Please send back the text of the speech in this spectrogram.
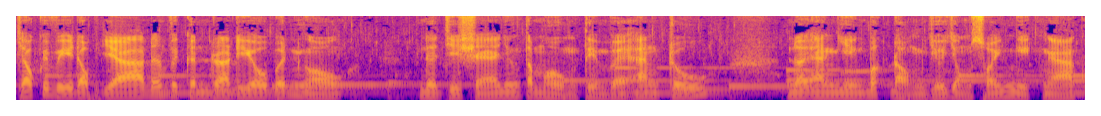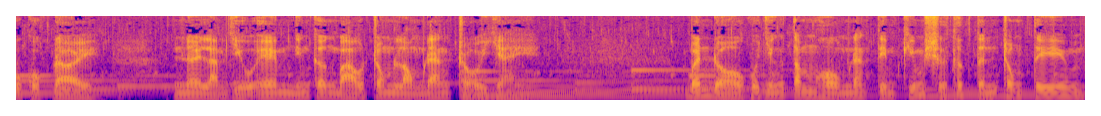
Chào quý vị độc giả đến với kênh Radio Bến Ngộ, nơi chia sẻ những tâm hồn tìm về an trú, nơi an nhiên bất động giữa dòng xoáy nghiệt ngã của cuộc đời, nơi làm dịu êm những cơn bão trong lòng đang trỗi dậy. Bến đỗ của những tâm hồn đang tìm kiếm sự thức tỉnh trong tim.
